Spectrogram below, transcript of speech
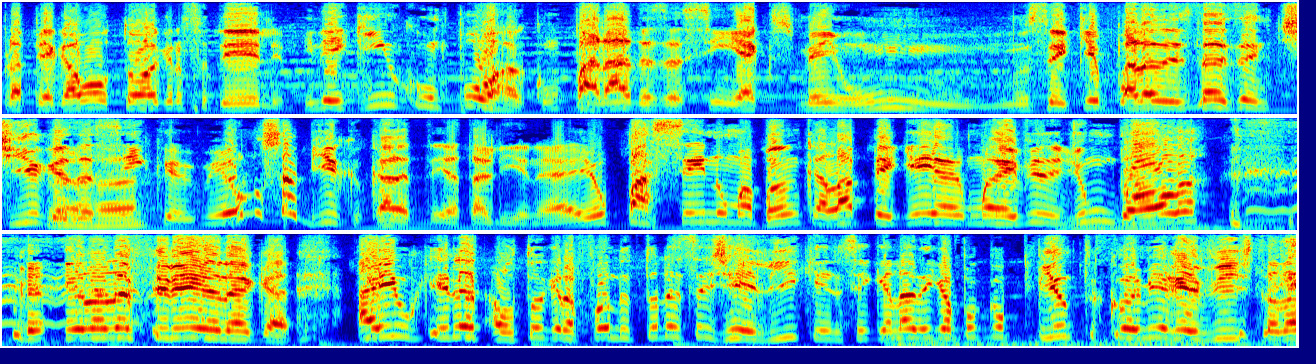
pra pegar o autógrafo dele. E neguinho com, porra, com paradas assim, X-Men 1, não sei o que, paradas das antigas, Aham. assim. que Eu não sabia que o cara ia estar ali, né? Eu passei numa banca lá, peguei uma revista de um dólar e lá na filinha, né, cara? Aí o que ele autografando todas essas relíquias, não sei o que lá, daqui a pouco eu pinto com a minha revista lá,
